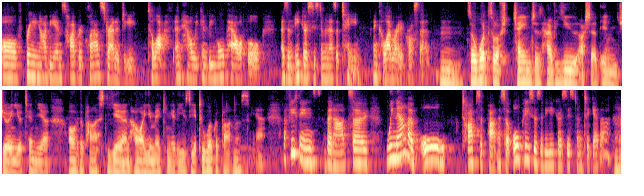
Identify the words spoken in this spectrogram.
of bringing IBM's hybrid cloud strategy to life and how we can be more powerful as an ecosystem and as a team and collaborate across that. Mm. So, what sort of changes have you ushered in during your tenure over the past year, and how are you making it easier to work with partners? Yeah, a few things, Bernard. So, we now have all types of partners, so all pieces of the ecosystem together mm-hmm.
